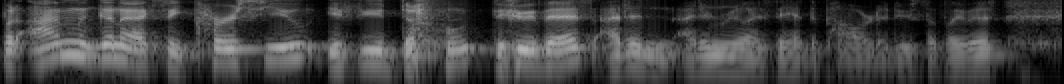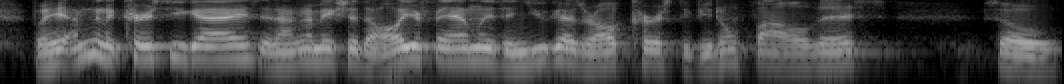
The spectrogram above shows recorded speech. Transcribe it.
But I'm going to actually curse you if you don't do this. I didn't, I didn't realize they had the power to do stuff like this. But I'm going to curse you guys, and I'm going to make sure that all your families and you guys are all cursed if you don't follow this. So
